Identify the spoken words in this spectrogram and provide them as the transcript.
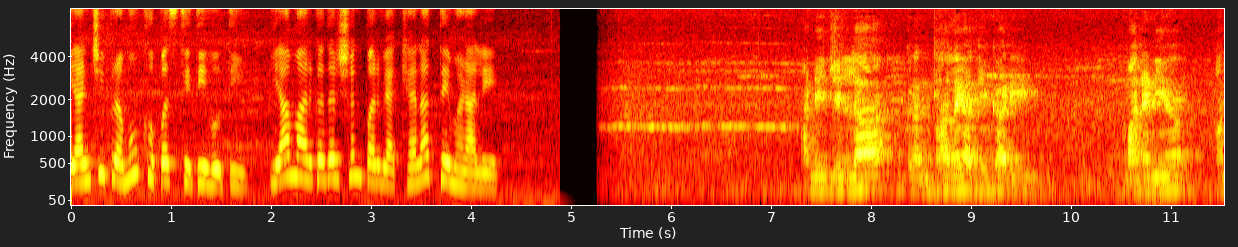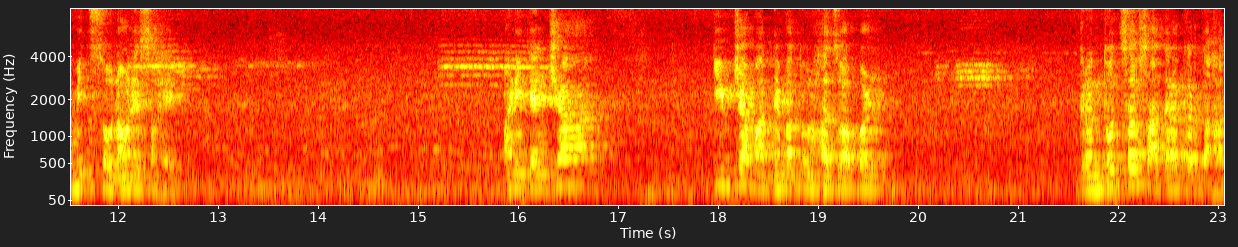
यांची प्रमुख उपस्थिती होती. या मार्गदर्शनपर व्याख्यानात ते म्हणाले. आणि जिल्हा ग्रंथालय अधिकारी माननीय अमित सोनावणे साहेब. आणि त्यांच्या टीमच्या माध्यमातून हा जो आपण ग्रंथोत्सव साजरा करत आहात.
